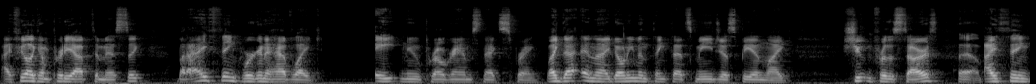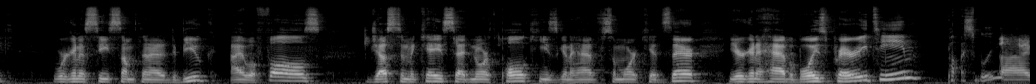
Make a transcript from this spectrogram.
I feel like I'm pretty optimistic, but I think we're gonna have like eight new programs next spring, like that. And I don't even think that's me just being like shooting for the stars. Yeah. I think we're gonna see something out of Dubuque, Iowa Falls. Justin McKay said North Polk. He's gonna have some more kids there. You're gonna have a boys' prairie team. Possibly. Uh,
